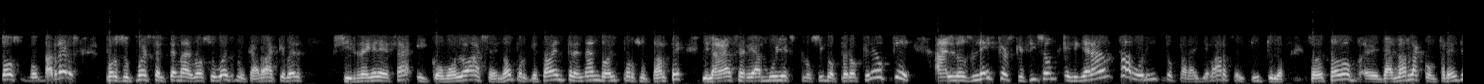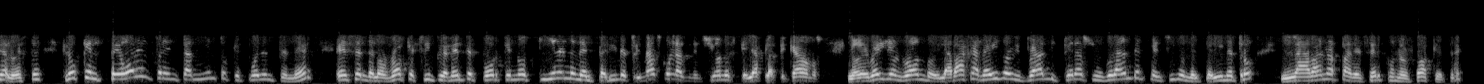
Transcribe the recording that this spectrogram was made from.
todos sus bombarderos. Por supuesto, el tema de Russell Westbrook habrá que ver si regresa y cómo lo hace, ¿no? Porque estaba entrenando él por su parte y la verdad sería muy explosivo. Pero creo que a los Lakers, que sí son el gran favorito para llevarse el título, sobre todo eh, ganar la conferencia del oeste, creo que el peor enfrentamiento que pueden tener es el de los Rockets simplemente porque no tienen en el perímetro y más con las menciones que ya platicábamos, lo de Rayon Rondo y la baja de Avery Bradley, que era su gran defensivo en el perímetro, la van a padecer con los Rockets. ¿eh?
